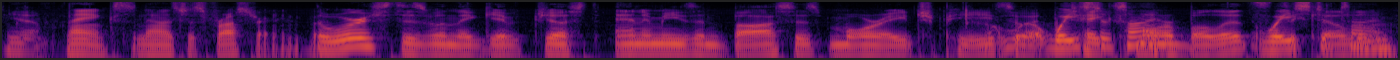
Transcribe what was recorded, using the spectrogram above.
Yeah. thanks. Now it's just frustrating. The worst is when they give just enemies and bosses more HP, so it waste of takes time. more bullets. Waste to kill of time. Them.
